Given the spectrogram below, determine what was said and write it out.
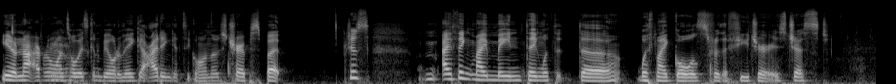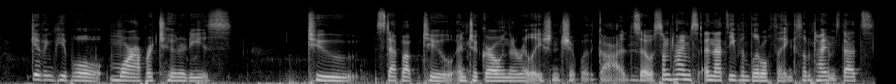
You know, not everyone's always going to be able to make it. I didn't get to go on those trips, but just I think my main thing with the, the with my goals for the future is just giving people more opportunities to step up to and to grow in their relationship with God. So sometimes, and that's even little things. Sometimes that's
